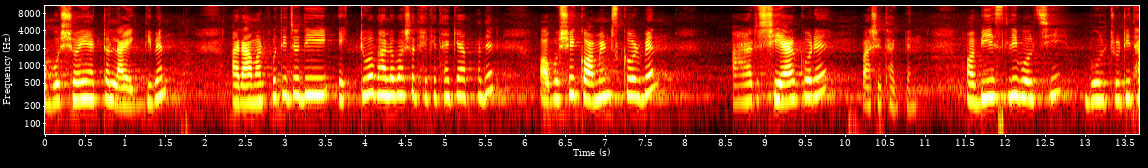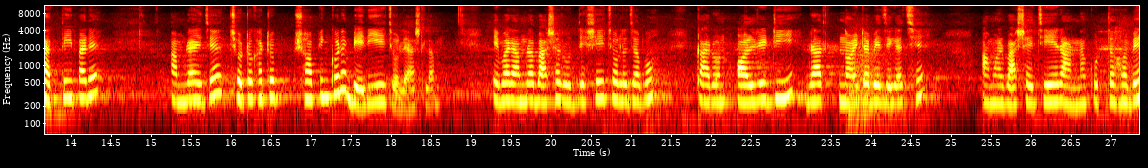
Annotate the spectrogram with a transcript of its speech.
অবশ্যই একটা লাইক দিবেন। আর আমার প্রতি যদি একটুও ভালোবাসা থেকে থাকে আপনাদের, অবশ্যই কমেন্টস করবেন আর শেয়ার করে পাশে থাকবেন। অবভিয়াসলি বলছি, ভুল ত্রুটি থাকতেই পারে। আমরা এই যে ছোটোখাটো শপিং করে বেরিয়েই চলে আসলাম। এবার আমরা বাসার উদ্দেশ্যেই চলে যাব। কারণ অলরেডি রাত নয়টা বেজে গেছে। আমার বাসায় যেয়ে রান্না করতে হবে।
